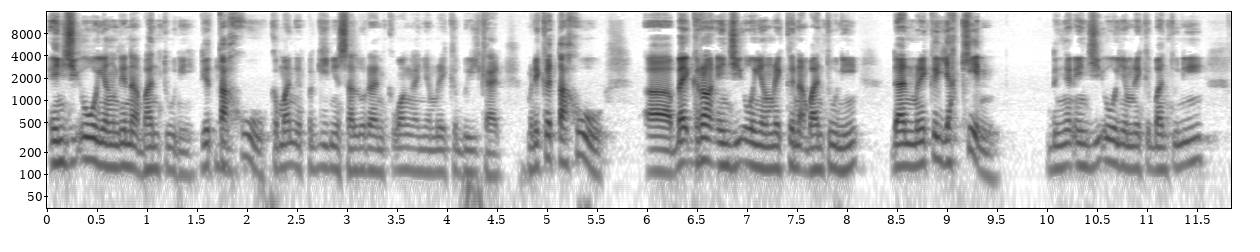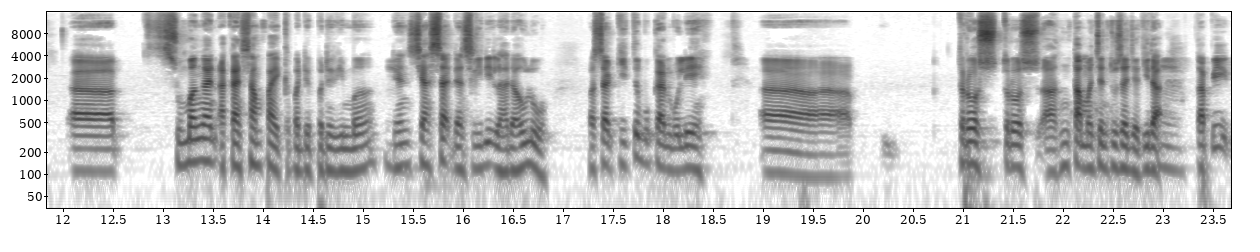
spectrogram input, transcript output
NGO yang dia nak bantu ni, dia Hmm. tahu ke mana perginya saluran kewangan yang mereka berikan. Mereka tahu uh, background NGO yang mereka nak bantu ni dan mereka yakin dengan NGO yang mereka bantu ni uh, sumbangan akan sampai kepada penerima Hmm. dan siasat dan selidiklah dahulu. Pasal kita bukan boleh uh, terus terus uh, hentam macam tu saja tidak. Hmm. Tapi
